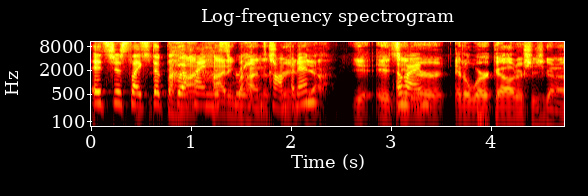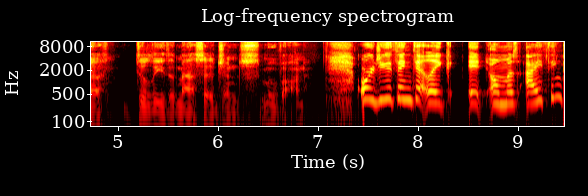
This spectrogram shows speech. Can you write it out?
It's just like the behi- behind the hiding screen behind the confident. screen. Yeah, yeah it's Okay. either it'll work out or she's gonna delete the message and just move on. Or do you think that like it almost I think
